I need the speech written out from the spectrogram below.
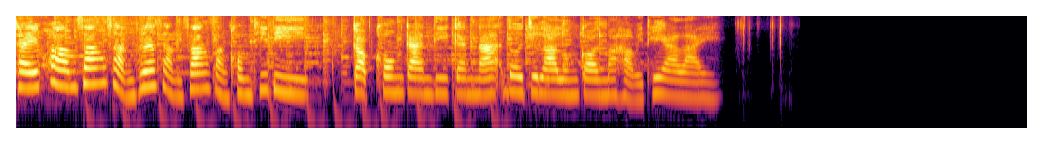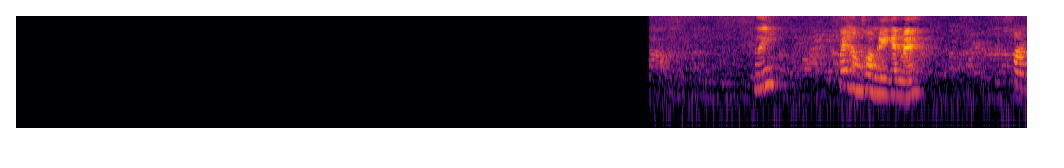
ช้ความสร้างสรรค์เพื่อสรรสร้างสังคมที่ดี กับโครงการดีกันนะ โดยจุฬาลงกรณ์มหาวิทยาลัยเฮ้ย ไม่ทำความดีกันไหม ความ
